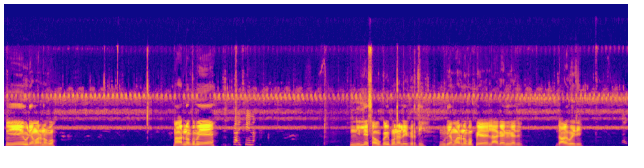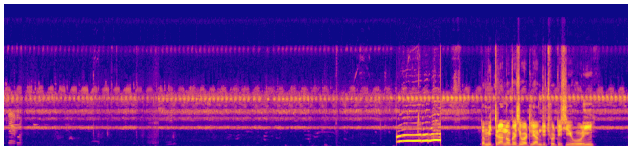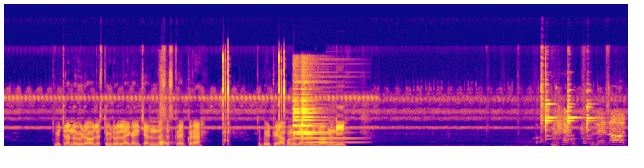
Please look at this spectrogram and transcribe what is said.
ए उड्या मार नको. मार नको बे. निले सावकळी पण आले करते उड्या मार नको पे लागाय मी काय जाळ होई ती. तर मित्रांनो कशी वाटली आमची छोटीशी होळी? तर मित्रांनो व्हिडिओ आवडला असतो व्हिडिओला लाईक आणि चॅनलला सबस्क्राईब करा. तर भेटूया आपण उद्या नवीन ब्लॉगमध्ये.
